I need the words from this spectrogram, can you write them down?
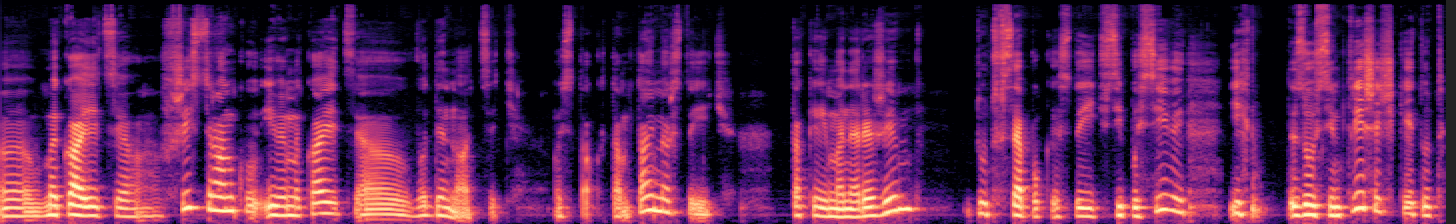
е, вмикається в 6 ранку і вимикається в 11. Ось так. Там таймер стоїть. Такий в мене режим. Тут все поки стоїть, всі посіви. Їх зовсім трішечки. Тут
